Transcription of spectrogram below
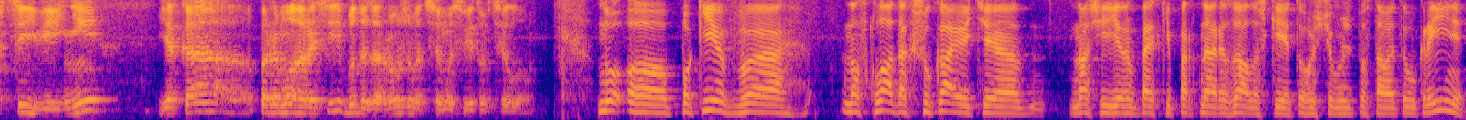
в цій війні, яка е, перемога Росії буде загрожувати всьому світу в цілому. Ну, о, поки в, на складах шукають наші європейські партнери залишки того, що можуть поставити в Україні, е,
